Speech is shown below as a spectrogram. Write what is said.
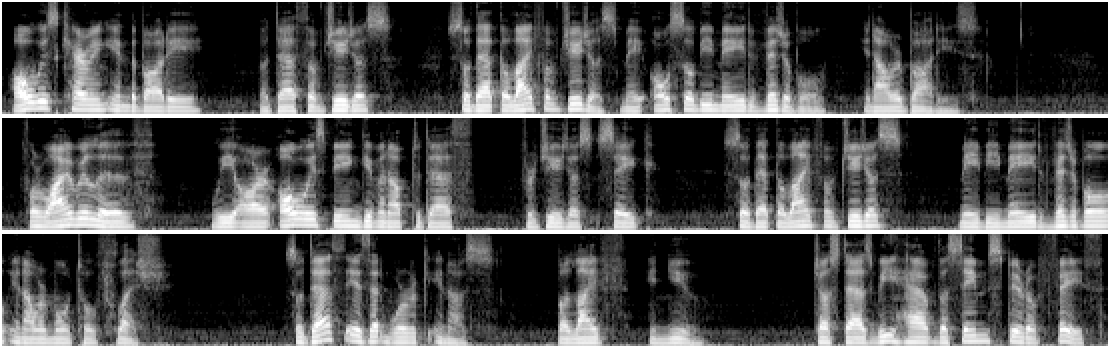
always carrying in the body the death of Jesus, so that the life of Jesus may also be made visible in our bodies. For while we live, we are always being given up to death for Jesus' sake so that the life of Jesus may be made visible in our mortal flesh. So death is at work in us, but life in you. Just as we have the same spirit of faith,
